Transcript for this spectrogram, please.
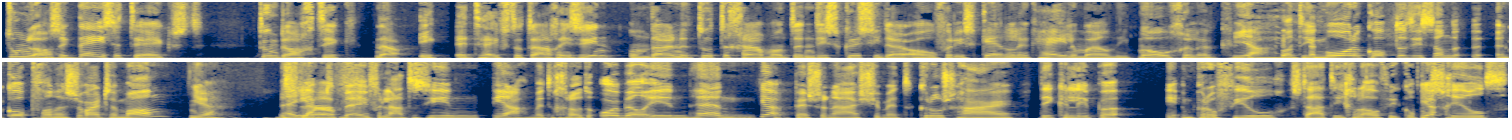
toen las ik deze tekst. Toen dacht ik, nou, ik, het heeft totaal geen zin om daar naartoe te gaan. Want een discussie daarover is kennelijk helemaal niet mogelijk. Ja, want die morenkop, dat is dan een kop van een zwarte man. Ja, Hè, je hebt het me even laten zien. Ja, met een grote oorbel in. Hè, een Ja. personage met kroeshaar, dikke lippen. In profiel staat hij geloof ik op het Ja. schild.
